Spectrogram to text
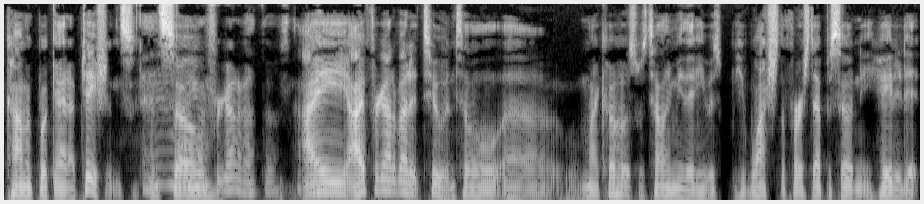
comic book adaptations. Eh, And I so even forgot about those. I I forgot about it too until uh, my co-host was telling me that he was he watched the first episode and he hated it.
